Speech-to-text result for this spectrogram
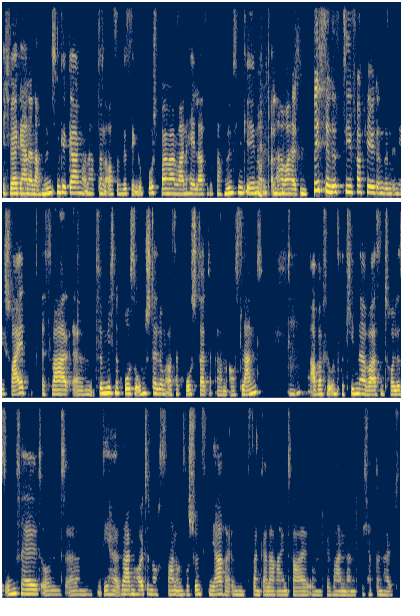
Ich wäre gerne nach München gegangen und habe dann auch so ein bisschen gepusht bei meinem Mann, hey, lass uns nach München gehen. Und dann haben wir halt ein bisschen das Ziel verfehlt und sind in die Schweiz es war ähm, für mich eine große Umstellung aus der Großstadt ähm, aufs Land. Mhm. Aber für unsere Kinder war es ein tolles Umfeld und ähm, die sagen heute noch, es waren unsere schönsten Jahre im St. Galler Rheintal und wir waren dann, ich habe dann halt,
